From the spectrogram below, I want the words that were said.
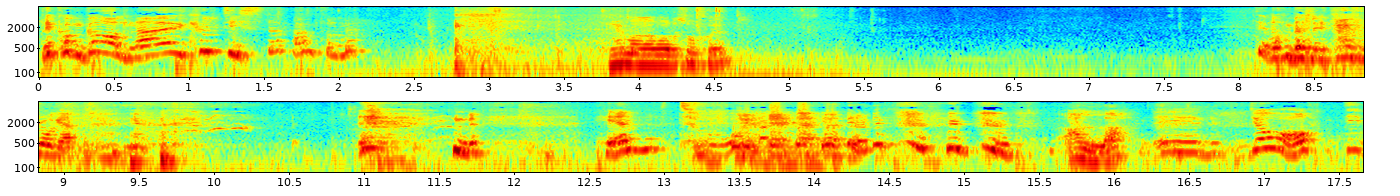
Det kom galna kultister framför mig. Hur många var det som sköt? Det var en väldigt bra fråga. En, två. Alla? Eh, ja, det,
